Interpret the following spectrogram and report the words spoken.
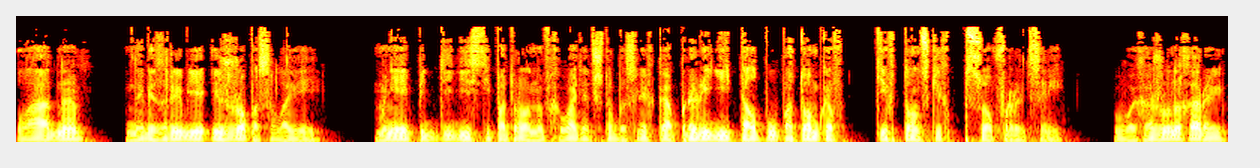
Ладно, на безрыбье и жопа соловей. Мне и пятидесяти патронов хватит, чтобы слегка проредить толпу потомков тевтонских псов-рыцарей. Выхожу на хоры.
